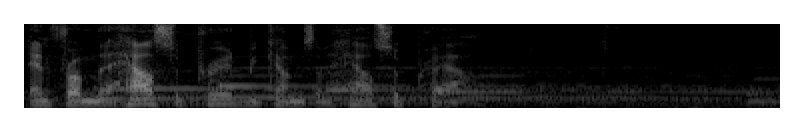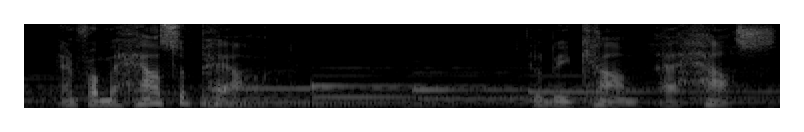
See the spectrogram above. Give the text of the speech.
And from the house of prayer, it becomes a house of power. And from a house of power, it'll become a house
